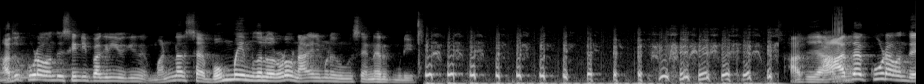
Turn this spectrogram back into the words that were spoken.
அது கூட வந்து சீண்டி வைக்கிறீங்க. மன்னர் சார் பொம்மை முதல்வரோட நாகரிகமான விமர்சனம் என்ன இருக்க முடியும்? அது அதை கூட வந்து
